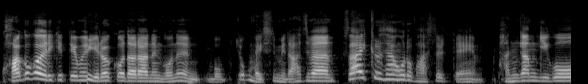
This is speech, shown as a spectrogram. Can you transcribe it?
과거가 이랬기 때문에 이럴 거다라는 거는 뭐 조금 있습니다. 하지만 사이클 상으로 봤을 때 반감기고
